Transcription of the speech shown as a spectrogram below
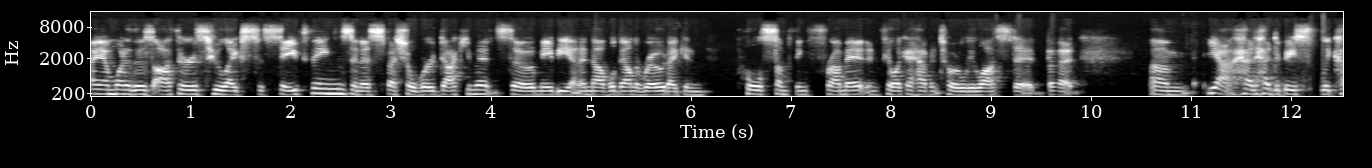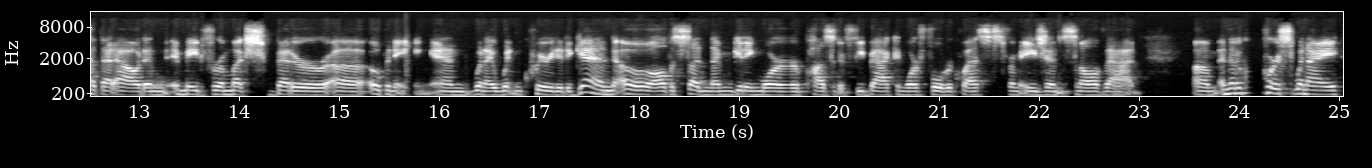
I am one of those authors who likes to save things in a special Word document. So maybe on a novel down the road, I can pull something from it and feel like I haven't totally lost it. But um, yeah, had had to basically cut that out, and it made for a much better uh, opening. And when I went and queried it again, oh, all of a sudden I'm getting more positive feedback and more full requests from agents and all of that. Um, and then of course, when I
